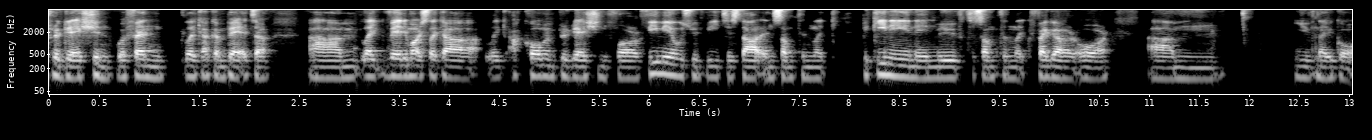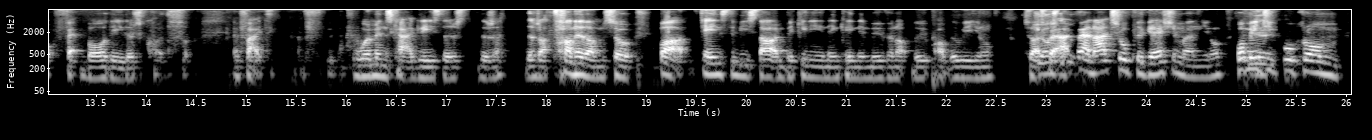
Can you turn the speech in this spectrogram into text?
progression within like a competitor. Um, like very much like a like a common progression for females would be to start in something like bikini and then move to something like figure or um you've now got fit body. There's quite in fact women's categories there's there's a there's a ton of them. So but tends to be starting bikini and then kind of moving up the up the way you know? So that's quite quite a natural progression man you know? What made Yeah. you go from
